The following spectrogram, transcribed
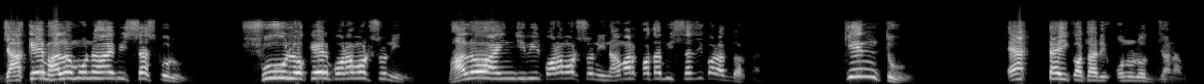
যাকে ভালো মনে হয় বিশ্বাস করুন। সুলোকের পরামর্শ নিন। ভালো আইনজীবীর পরামর্শ নিন আমার কথা বিশ্বাসই করার দরকার কিন্তু একটাই কথার অনুরোধ জানাব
